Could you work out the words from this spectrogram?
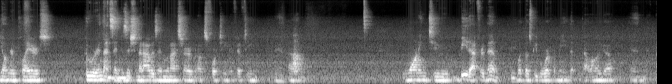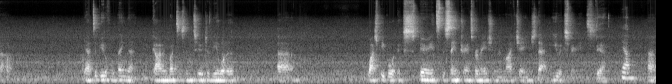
younger players who were in that same position that I was in when I started when I was 14 or 15. Um, wanting to be that for them, Mm. what those people were for me that, that long ago. And um, yeah, it's a beautiful thing that God invites us into to be able to uh, watch people experience the same transformation and life change that you experience. Yeah. Yeah. Um,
